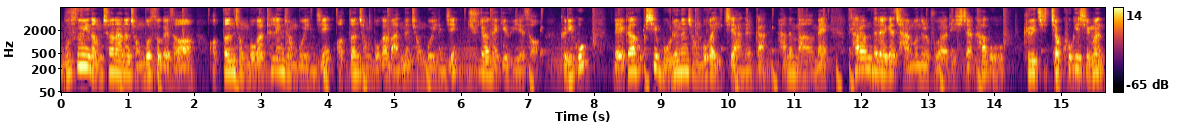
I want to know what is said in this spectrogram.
무수히 넘쳐나는 정보 속에서 어떤 정보가 틀린 정보인지 어떤 정보가 맞는 정보인지 추려내기 위해서 그리고 내가 혹시 모르는 정보가 있지 않을까 하는 마음에 사람들에게 자문을 구하기 시작하고 그 지적 호기심은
